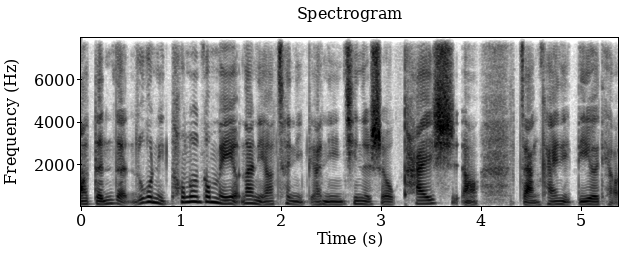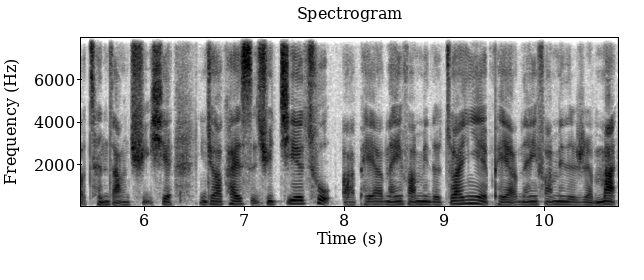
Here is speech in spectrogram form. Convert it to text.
啊，等等，如果你通通都没有，那你要趁你比较年轻的时候开始啊，展开你第二条成长曲线，你就要开始去接触啊，培养哪一方面的专业，培养哪一方面的人脉。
